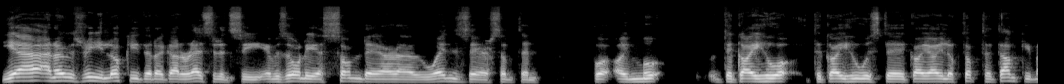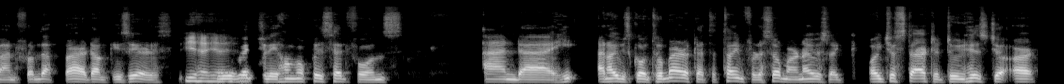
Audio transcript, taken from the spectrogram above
Yeah, and I was really lucky that I got a residency. It was only a Sunday or a Wednesday or something, but I mo- the guy who the guy who was the guy I looked up to, Donkey Man from that bar, Donkey's Ears. yeah, He yeah, eventually hung up his headphones, and uh, he and I was going to America at the time for the summer, and I was like, I just started doing his job. Or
